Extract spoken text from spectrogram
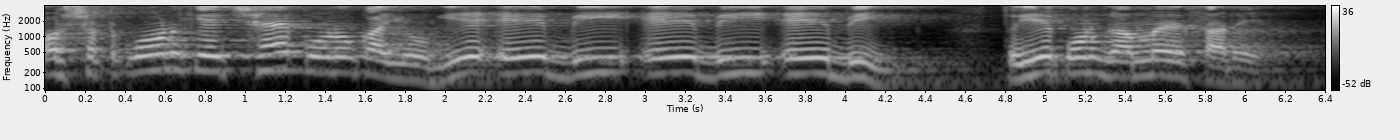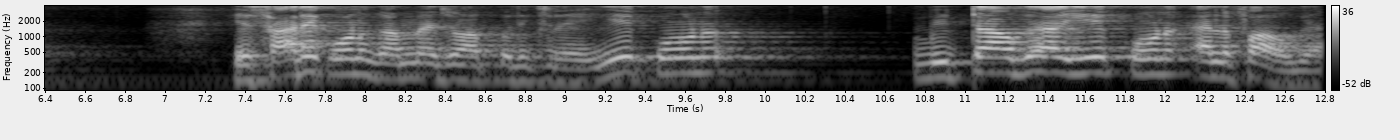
और षटकोण के छह कोणों का योग, ये A B A B A B तो ये कोण गामा है सारे। ये सारे कोण गामा है जो आपको दिख रहे हैं। ये कोण बीटा हो गया, ये कोण अल्फ़ा हो गया।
